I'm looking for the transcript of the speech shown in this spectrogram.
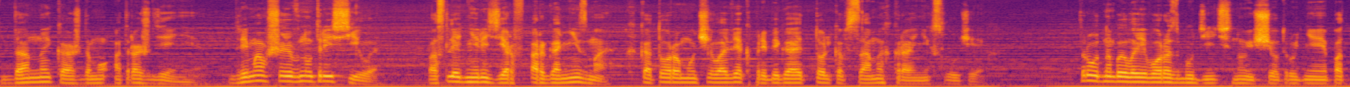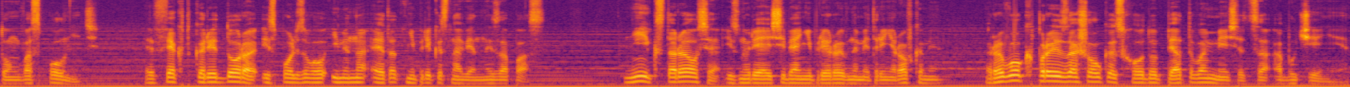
данной каждому от рождения, дремавшие внутри силы, последний резерв организма, которому человек прибегает только в самых крайних случаях. Трудно было его разбудить, но еще труднее потом восполнить. Эффект коридора использовал именно этот неприкосновенный запас. Ник старался, изнуряя себя непрерывными тренировками. Рывок произошел к исходу пятого месяца обучения.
